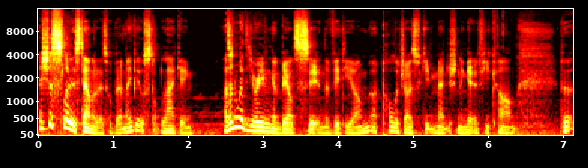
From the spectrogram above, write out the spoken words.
Let's just slow this down a little bit. Maybe it'll stop lagging. I don't know whether you're even going to be able to see it in the video. I apologise for keep mentioning it if you can't. But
